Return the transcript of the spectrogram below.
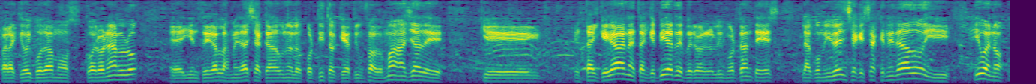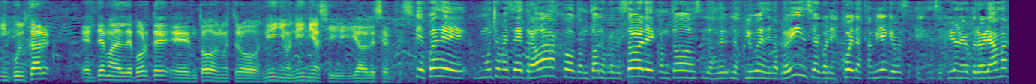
para que hoy podamos coronarlo y entregar las medallas a cada uno de los deportistas que ha triunfado. Más allá de que está el que gana, está el que pierde, pero lo importante es la convivencia que se ha generado y, bueno, inculcar el tema del deporte en todos nuestros niños, niñas y, adolescentes. Después de muchos meses de trabajo, con todos los profesores, con todos los, clubes de la provincia, con escuelas también que se inscribieron en el programa,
